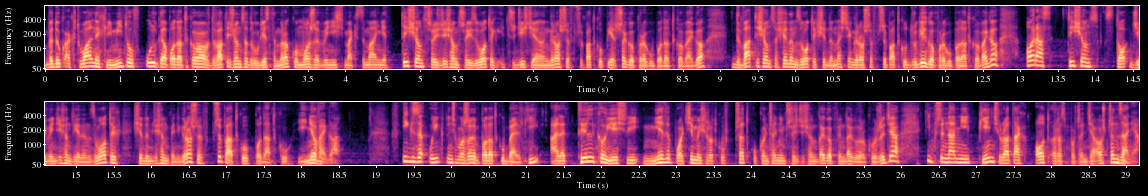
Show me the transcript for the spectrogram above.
Według aktualnych limitów ulga podatkowa w 2020 roku może wynieść maksymalnie 1066 zł i 31 groszy w przypadku pierwszego progu podatkowego, 2007 zł 17 groszy w przypadku drugiego progu podatkowego oraz 1191 zł 75 groszy w przypadku podatku liniowego. W IGZE uniknąć możemy podatku belki, ale tylko jeśli nie wypłacimy środków przed ukończeniem 65 roku życia i przynajmniej 5 latach od rozpoczęcia oszczędzania.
